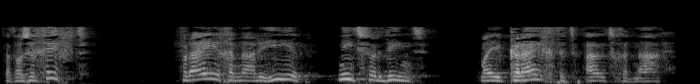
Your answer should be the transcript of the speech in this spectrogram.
Dat was een gift. Vrije genade hier, niet verdiend. Maar je krijgt het uit genade.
